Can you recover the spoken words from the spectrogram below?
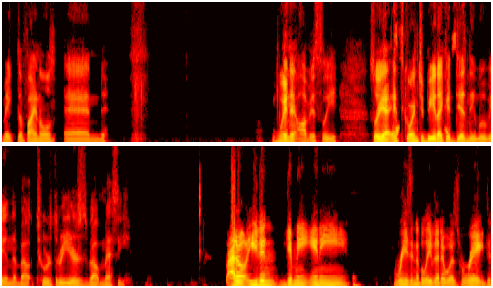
make the finals and win it. Obviously, so yeah, it's going to be like a Disney movie in about two or three years about Messi. I don't. You didn't give me any reason to believe that it was rigged.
